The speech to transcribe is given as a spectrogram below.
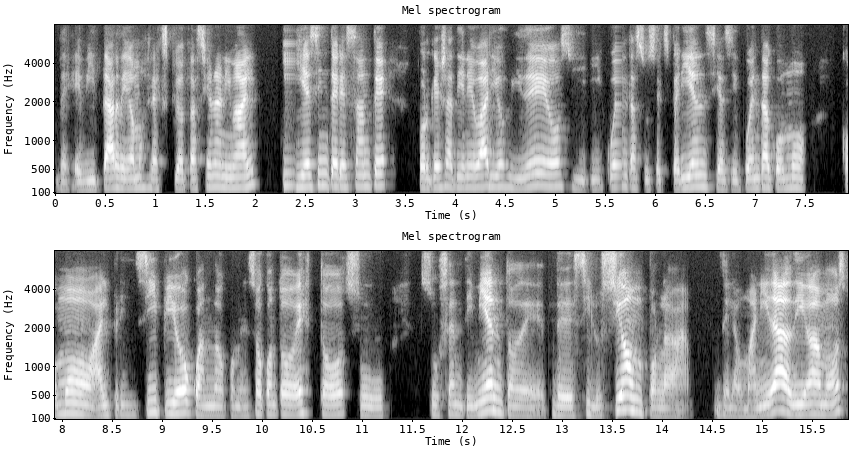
evitar, digamos, la explotación animal. Y es interesante porque ella tiene varios videos y, cuenta sus experiencias y cuenta cómo, cómo al principio, cuando comenzó con todo esto, su, su sentimiento de, desilusión por la, de la humanidad, digamos,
